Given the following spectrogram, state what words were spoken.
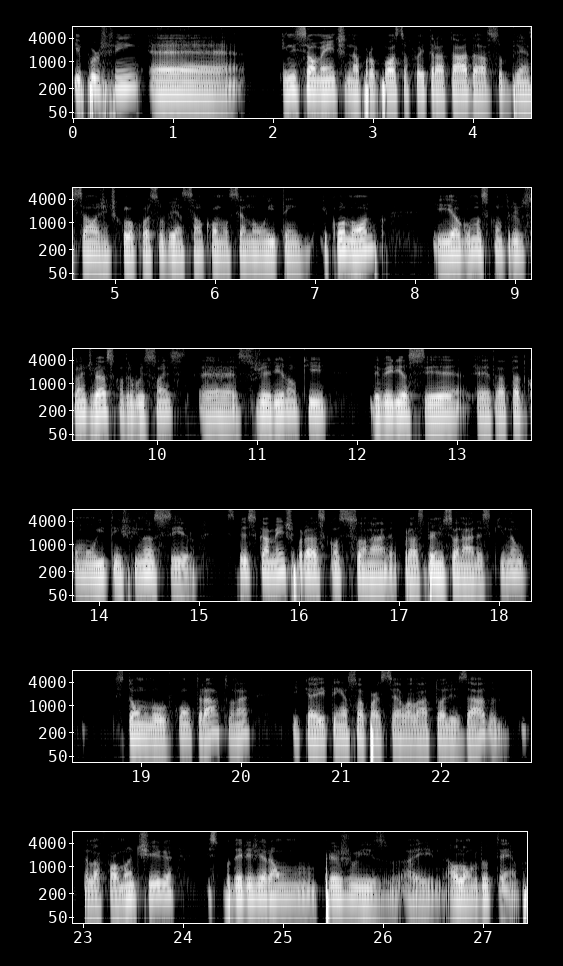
E, por fim, é, Inicialmente, na proposta foi tratada a subvenção, a gente colocou a subvenção como sendo um item econômico e algumas contribuições, diversas contribuições, é, sugeriram que deveria ser é, tratado como um item financeiro, especificamente para as concessionárias, para as permissionárias que não estão no novo contrato, né, e que aí tem a sua parcela lá atualizada pela forma antiga, isso poderia gerar um prejuízo aí ao longo do tempo.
